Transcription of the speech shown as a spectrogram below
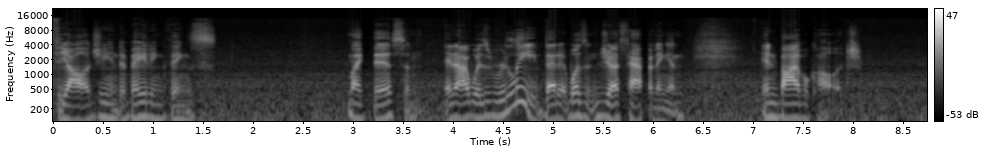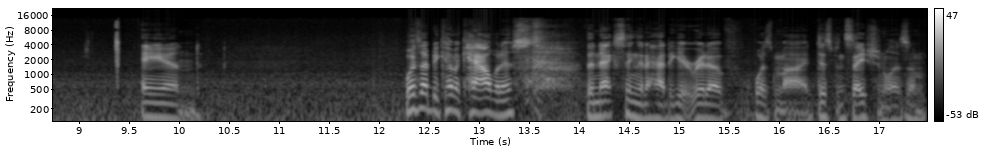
theology and debating things like this and and I was relieved that it wasn't just happening in in Bible college. And once I become a Calvinist, the next thing that I had to get rid of was my dispensationalism,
